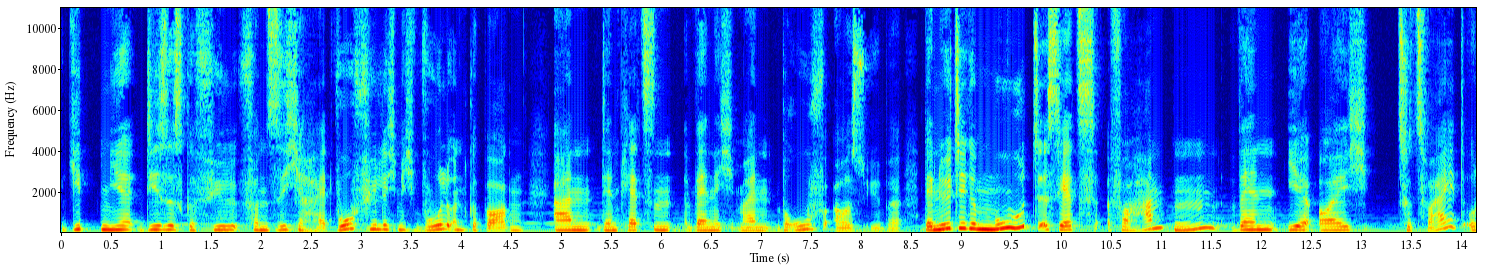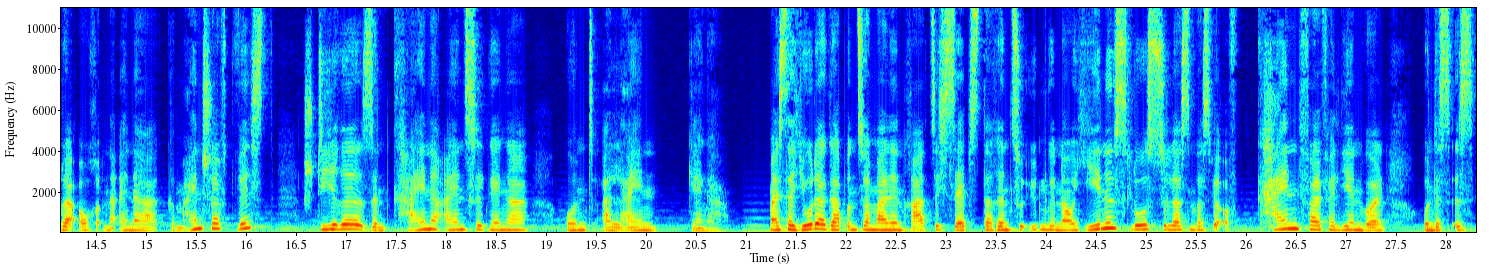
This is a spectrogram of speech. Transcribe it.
gibt mir dieses Gefühl von Sicherheit? Wo fühle ich mich wohl und geborgen an den Plätzen, wenn ich meinen Beruf ausübe? Der nötige Mut ist jetzt vorhanden, wenn ihr euch zu zweit oder auch in einer Gemeinschaft wisst. Stiere sind keine Einzelgänger und Alleingänger. Meister Yoda gab uns einmal den Rat, sich selbst darin zu üben, genau jenes loszulassen, was wir auf keinen Fall verlieren wollen. Und es ist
